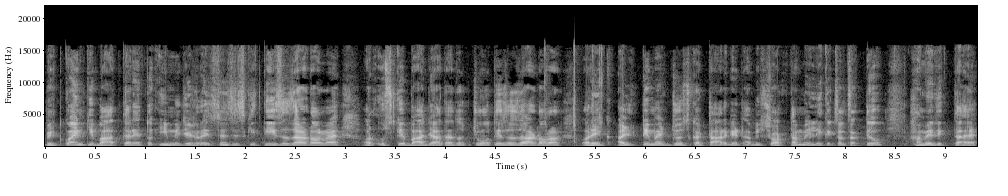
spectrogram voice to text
बिटकॉइन की बात करें तो इमीडिएट रेजिस्टेंस इसकी तीस हज़ार डॉलर है और उसके बाद जाता है तो चौंतीस हज़ार डॉलर और एक अल्टीमेट जो इसका टारगेट अभी शॉर्ट टर्म में लेके चल सकते हो, हमें दिखता है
